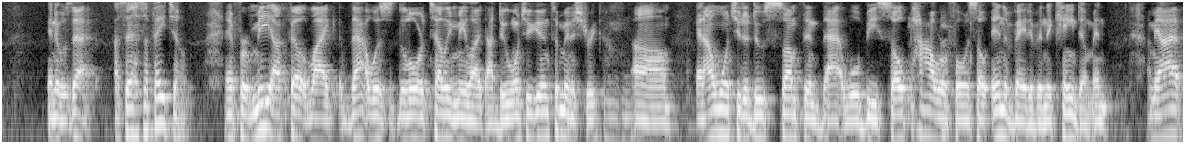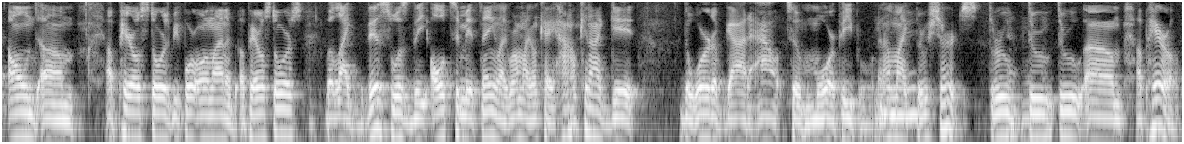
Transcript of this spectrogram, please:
And it was that. I said, that's a faith jump. And for me, I felt like that was the Lord telling me, like, I do want you to get into ministry. Um, and I want you to do something that will be so powerful and so innovative in the kingdom. And I mean, I owned um, apparel stores before online apparel stores, but like this was the ultimate thing. Like, where I'm like, okay, how can I get the word of God out to more people? And I'm like, through shirts, through through through um, apparel.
